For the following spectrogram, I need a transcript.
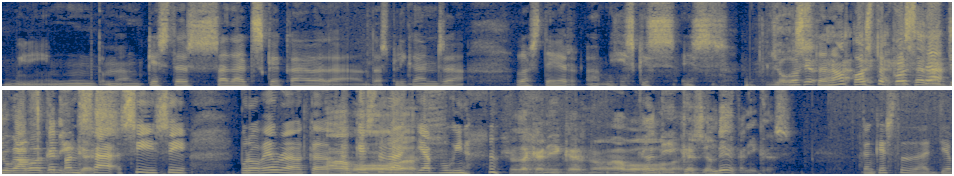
Vull dir, amb aquestes edats que acaba de- d'explicar-nos a l'Ester, uh, vull dir, és que és... és... Jo, costa, a- no? a- a Costa, aquesta costa... edat jugava a caniques. Pensar, sí, sí, però a veure, que, que Ah, aquesta edat ja puguin... Això de caniques, no, a bola. Caniques, jo en deia caniques. que en aquesta edat ja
